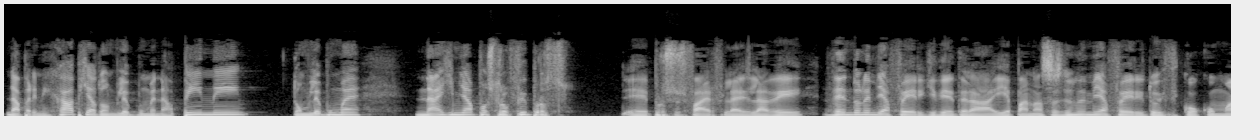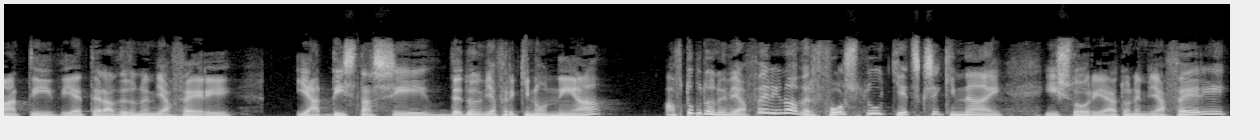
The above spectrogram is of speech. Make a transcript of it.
να παίρνει χάπια, τον βλέπουμε να πίνει, τον βλέπουμε να έχει μια αποστροφή προς ε, προς τους Fireflies. Δηλαδή δεν τον ενδιαφέρει και ιδιαίτερα η επανάσταση, δεν τον ενδιαφέρει το ηθικό κομμάτι ιδιαίτερα, δεν τον ενδιαφέρει η αντίσταση, δεν τον ενδιαφέρει η κοινωνία. Αυτό που τον ενδιαφέρει είναι ο αδερφός του και έτσι ξεκινάει η ιστορία. Τον ενδιαφέρει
